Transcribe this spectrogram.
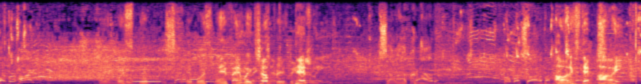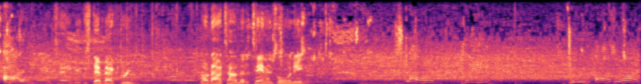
Over Harden. That boy, Ooh, that, he set him that boy spin fadeaway jumper is deadly. Sellout crowd. Almost all of them. Oh, at that step. Oh, he. Oh, man, Chain did the step back three. No nine times out of ten, that's going in. Stolen. Clean. Two on one.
